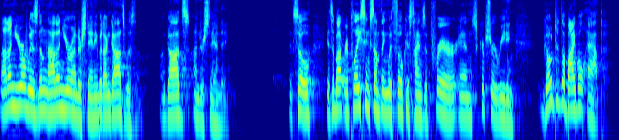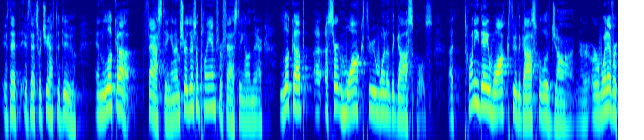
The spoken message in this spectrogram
Not on your wisdom, not on your understanding, but on God's wisdom, on God's understanding. And so it's about replacing something with focused times of prayer and scripture reading. Go to the Bible app if, that, if that's what you have to do and look up fasting. And I'm sure there's a plan for fasting on there look up a, a certain walk through one of the Gospels, a 20 day walk through the Gospel of John, or, or whatever.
